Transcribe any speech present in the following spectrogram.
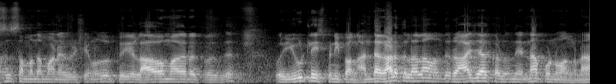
அரசு சம்மந்தமான விஷயம் வந்து ஒரு பெரிய லாபமாக இருக்கிறது. ஒரு யூட்டிலைஸ் பண்ணிப்பாங்க. அந்த காலத்துலலாம் வந்து ராஜாக்கள் வந்து என்ன பண்ணுவாங்கன்னா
